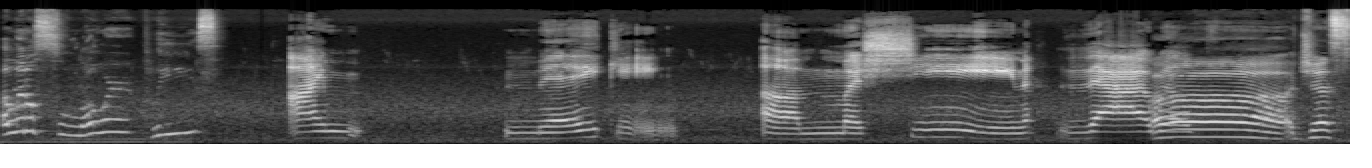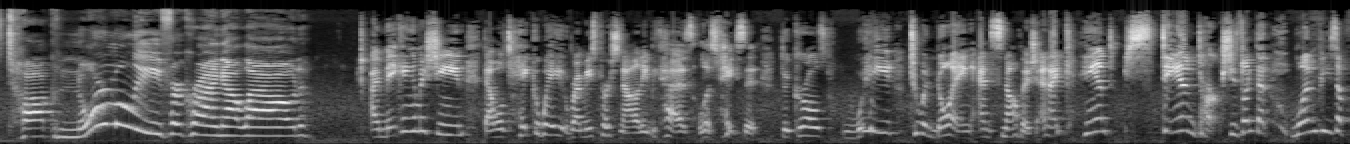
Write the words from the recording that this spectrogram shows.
a little slower, please. I'm making a machine that will. Uh, just talk normally for crying out loud. I'm making a machine that will take away Remy's personality because, let's face it, the girl's way too annoying and snobbish, and I can't stand her. She's like that one piece of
